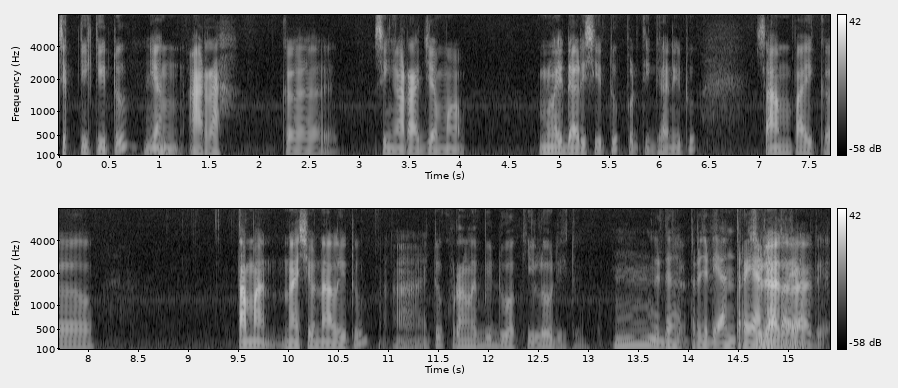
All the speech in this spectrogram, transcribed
cekik itu hmm. yang arah ke Singaraja mau mulai dari situ pertigaan itu sampai ke Taman Nasional itu nah, itu kurang lebih dua kilo di itu. Hmm, sudah terjadi antrean sudah ya?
